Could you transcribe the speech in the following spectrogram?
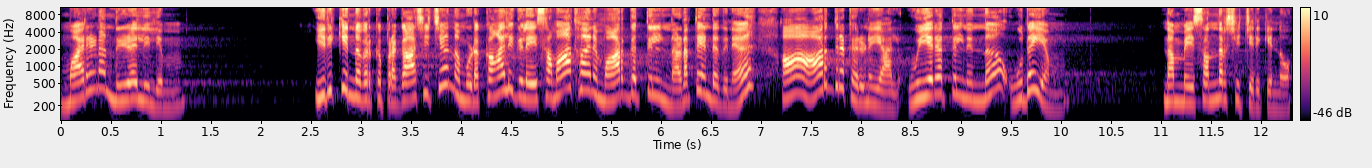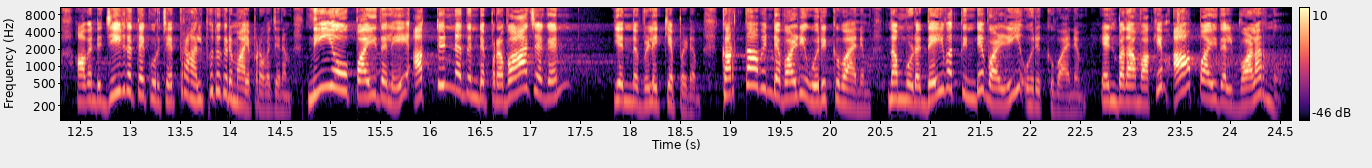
മരണനിഴലിലും ഇരിക്കുന്നവർക്ക് പ്രകാശിച്ച് നമ്മുടെ കാലുകളെ സമാധാന മാർഗത്തിൽ നടത്തേണ്ടതിന് ആ ആർദ്ര കരുണയാൽ ഉയരത്തിൽ നിന്ന് ഉദയം നമ്മെ സന്ദർശിച്ചിരിക്കുന്നു. അവന്റെ ജീവിതത്തെക്കുറിച്ച് എത്ര അത്ഭുതകരമായ പ്രവചനം. നീയോ പൈതലെ അത്യുന്നതിന്റെ പ്രവാചകൻ എന്ന് വിളിക്കപ്പെടും. കർത്താവിന്റെ വഴി ഒരുക്കുവാനും നമ്മുടെ ദൈവത്തിന്റെ വഴി ഒരുക്കുവാനും. എൺപതാം വാക്യം ആ പൈതൽ വളർന്നു.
